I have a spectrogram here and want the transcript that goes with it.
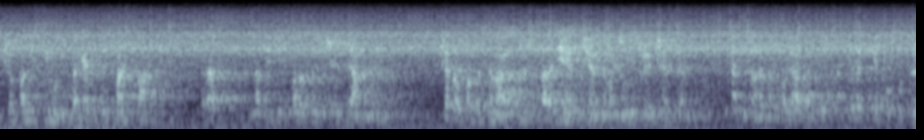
I ksiądz Panicki mówi, tak jak ktoś z Państwa raz na tydzień wpadał sobie do święty siadał w konfesjonale, to znaczy wcale nie jest księdzem, ani się nie czuje księdzem, i tak się trochę podpowiada. Takie lekkie pokuty,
